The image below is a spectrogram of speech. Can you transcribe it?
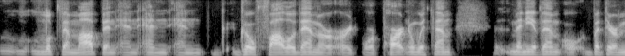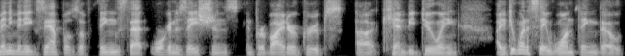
look them up and and and and go follow them or or, or partner with them many of them or, but there are many many examples of things that organizations and provider groups uh, can be doing. I do want to say one thing though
